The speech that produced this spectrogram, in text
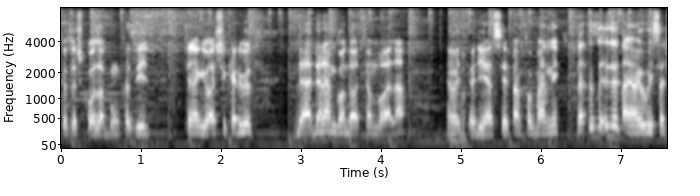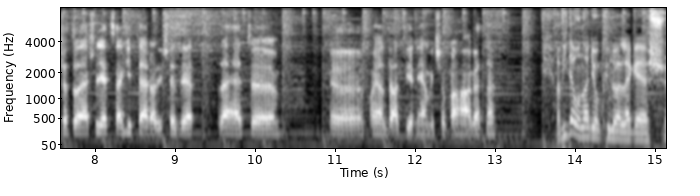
közös kollabunk az így tényleg jól sikerült, de, de nem gondoltam volna, hogy, hogy ilyen szépen fog menni. De hát ez, ez egy nagyon jó visszacsatolás, hogy egyszer gitárral is ezért lehet ö, ö, olyan dalt írni, amit sokan hallgatnak. A videó nagyon különleges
